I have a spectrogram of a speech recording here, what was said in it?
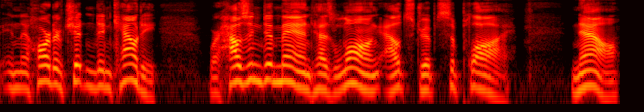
in the heart of Chittenden County, where housing demand has long outstripped supply. Now,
